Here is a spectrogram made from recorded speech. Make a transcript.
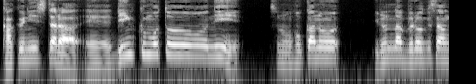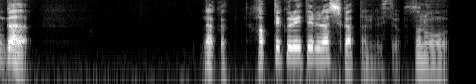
確認したら、えー、リンク元に、その他のいろんなブログさんが、なんか、貼ってくれてるらしかったんですよ。その、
